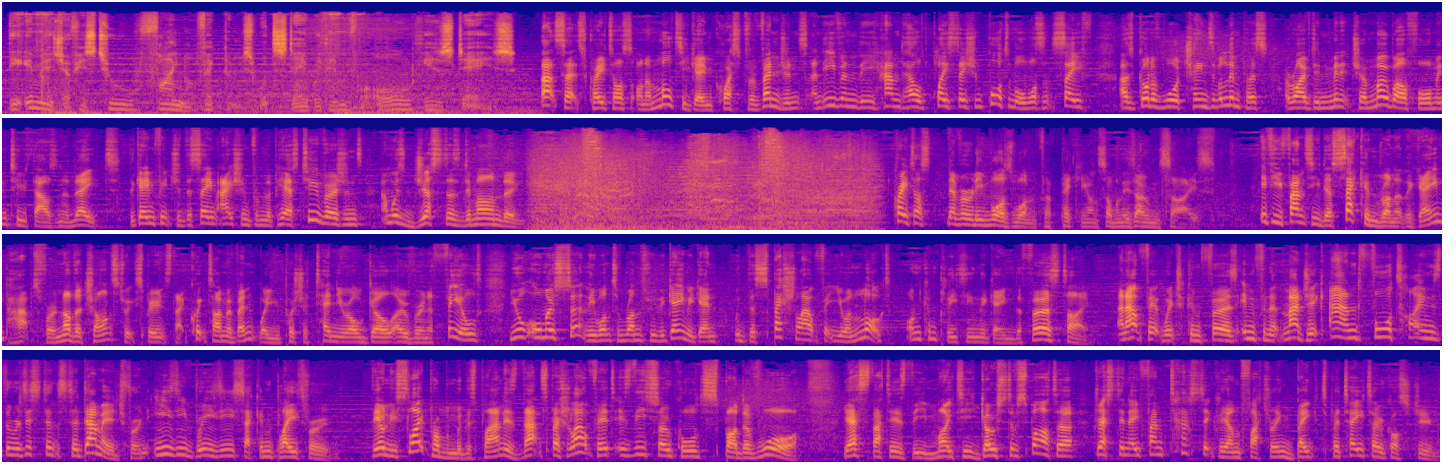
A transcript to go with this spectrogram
The image of his two final victims would stay with him for all his days. That sets Kratos on a multi-game quest for vengeance, and even the handheld PlayStation Portable wasn't safe, as God of War Chains of Olympus arrived in miniature mobile form in 2008. The game featured the same action from the PS2 versions and was just as demanding. Kratos never really was one for picking on someone his own size. If you fancied a second run at the game, perhaps for another chance to experience that QuickTime event where you push a 10 year old girl over in a field, you'll almost certainly want to run through the game again with the special outfit you unlocked on completing the game the first time. An outfit which confers infinite magic and four times the resistance to damage for an easy breezy second playthrough. The only slight problem with this plan is that special outfit is the so-called Spud of War. Yes, that is the mighty Ghost of Sparta dressed in a fantastically unflattering baked potato costume.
